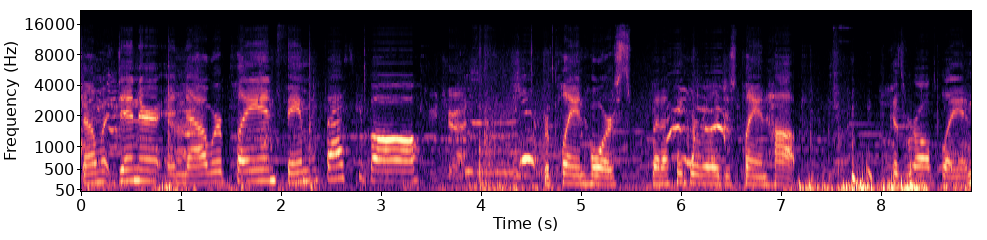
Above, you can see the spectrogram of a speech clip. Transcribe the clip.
Done with dinner and now we're playing family basketball. We're playing horse, but I think we're really just playing hop because we're all playing.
